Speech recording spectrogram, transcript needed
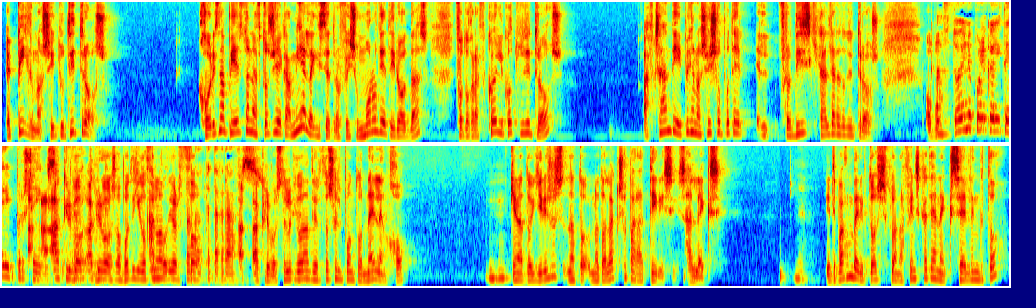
επίγνωση του τι τρως. Χωρίς να πιέζει τον εαυτό σου για καμία αλλαγή στη διατροφή σου, μόνο διατηρώντας φωτογραφικό υλικό του τι τρως, αυξάνεται η επίγνωσή σου, οπότε φροντίζεις και καλύτερα το τι τρως. Οπό- Αυτό είναι πολύ καλύτερη προσέγγιση. Ακριβώς, Τάκη. ακριβώς. Οπότε και εγώ θέλω Από να το διορθώ. να καταγράφεις. Ακριβώς. Θέλω και εγώ να διορθώσω λοιπόν τον έλεγχο και να το γυρίσω, σ- να το, να το αλλάξω σε παρατήρηση, σαν λέξη. Ναι. Γιατί υπάρχουν περιπτώσεις που αν αφήνεις κάτι ανεξέλεγκτο,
